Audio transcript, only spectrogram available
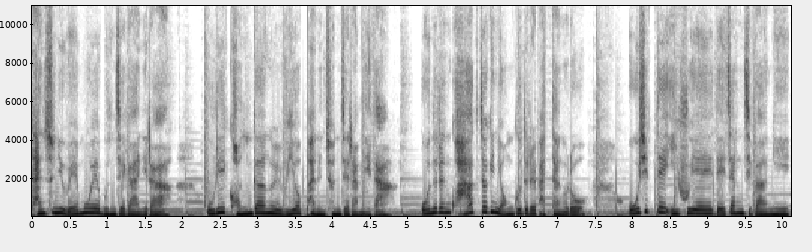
단순히 외모의 문제가 아니라 우리 건강을 위협하는 존재랍니다. 오늘은 과학적인 연구들을 바탕으로 50대 이후의 내장 지방이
